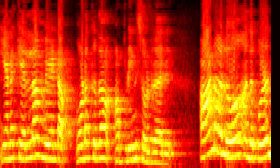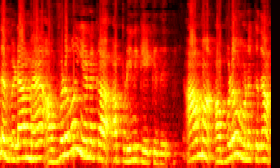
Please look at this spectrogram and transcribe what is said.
எனக்கு எல்லாம் வேண்டாம். உனக்கு தான் அப்படின்னு சொல்றாரு. ஆனாலும் அந்த குழந்தை விடாம அவ்வளவும் எனக்கா? அப்படின்னு கேக்குது. ஆமா அவ்வளவும் உனக்கு தான்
